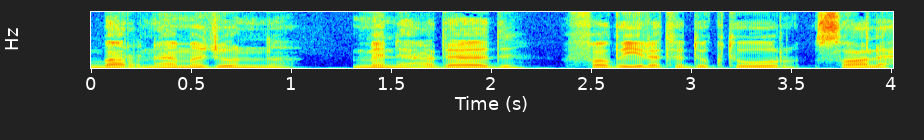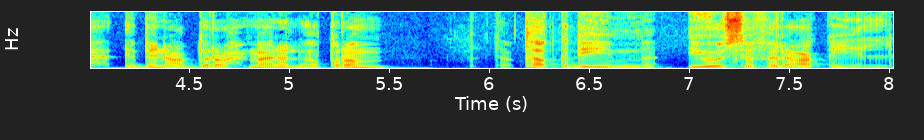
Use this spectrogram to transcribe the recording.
برنامج من إعداد فضيلة الدكتور صالح بن عبد الرحمن الأطرم. تقديم يوسف العقيل.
